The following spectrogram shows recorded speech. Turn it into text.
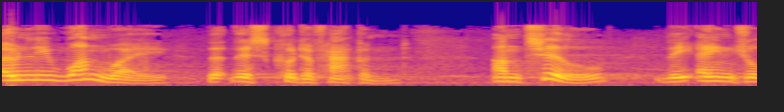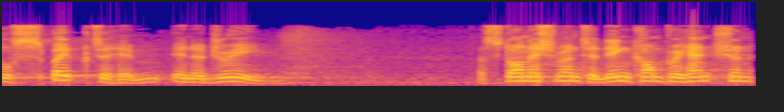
only one way that this could have happened until the angel spoke to him in a dream. Astonishment and incomprehension,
